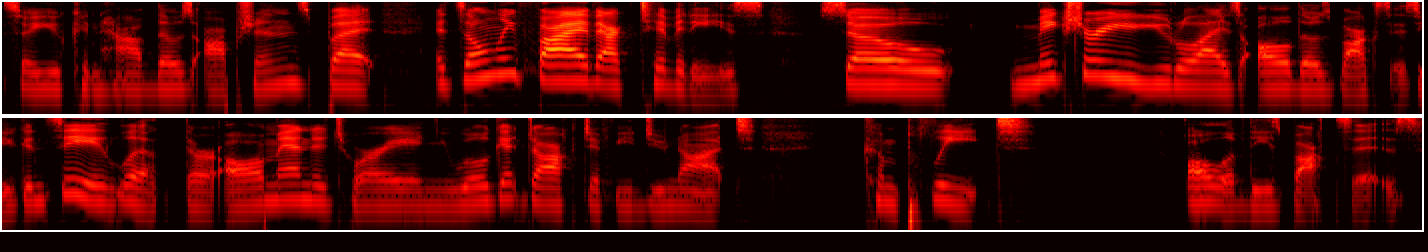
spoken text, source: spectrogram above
so you can have those options, but it's only five activities. So make sure you utilize all those boxes. You can see, look, they're all mandatory and you will get docked if you do not complete all of these boxes.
